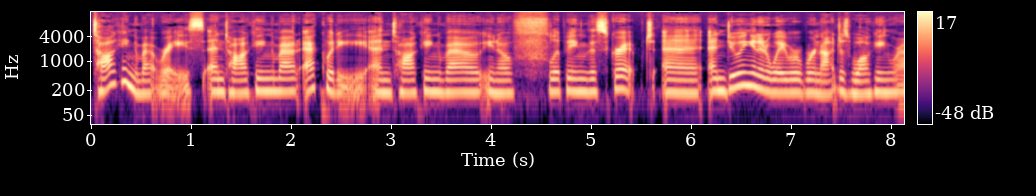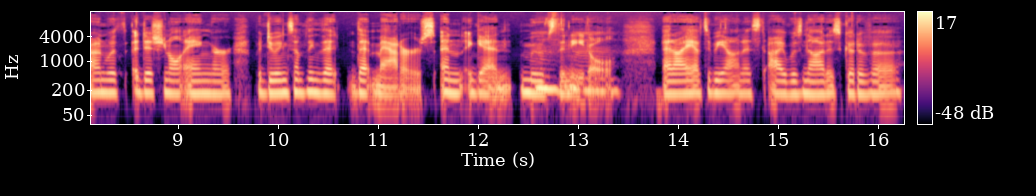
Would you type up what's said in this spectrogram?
talking about race and talking about equity and talking about you know flipping the script and, and doing it in a way where we're not just walking around with additional anger but doing something that that matters and again moves the mm-hmm. needle. And i have to be honest i was not as good of a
